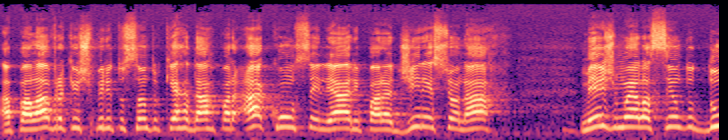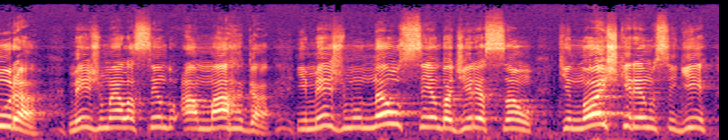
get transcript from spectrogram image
a palavra que o Espírito Santo quer dar para aconselhar e para direcionar, mesmo ela sendo dura, mesmo ela sendo amarga, e mesmo não sendo a direção que nós queremos seguir,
